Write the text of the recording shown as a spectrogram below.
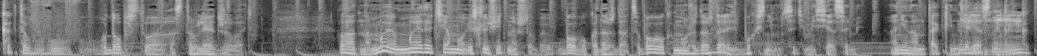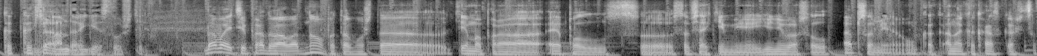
как-то в, удобство оставляет желать. Ладно, мы, мы эту тему исключительно, чтобы Бобука дождаться. Бобука мы уже дождались, бог с ним, с этими сесами. Они нам так интересны, mm-hmm. как, как, как да. и вам, дорогие слушатели. Давайте про два в одном, потому что тема про Apple с, со всякими Universal Apps, как, она как раз кажется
